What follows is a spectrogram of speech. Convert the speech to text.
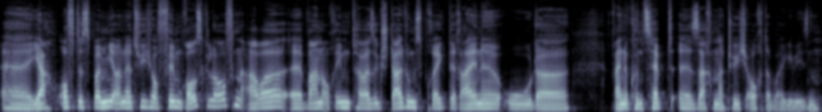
äh, ja, oft ist bei mir auch natürlich auch Film rausgelaufen, aber äh, waren auch eben teilweise Gestaltungsprojekte reine oder reine Konzeptsachen natürlich auch dabei gewesen.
